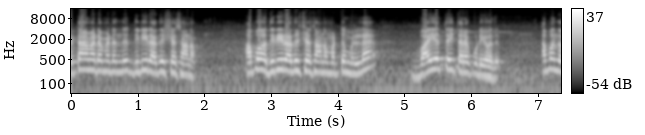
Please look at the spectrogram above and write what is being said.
எட்டாம் இடம் இருந்து திடீர் அதிர்ஷ்டசானம். அப்போது திடீர் அதிர்ஷ்டசானம் மட்டும் இல்லை பயத்தை தரக்கூடியவது. அப்போ அந்த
